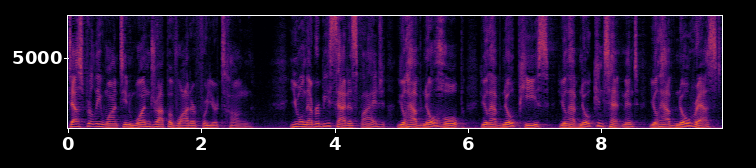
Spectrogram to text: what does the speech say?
desperately wanting one drop of water for your tongue. You will never be satisfied. You'll have no hope. You'll have no peace. You'll have no contentment. You'll have no rest.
